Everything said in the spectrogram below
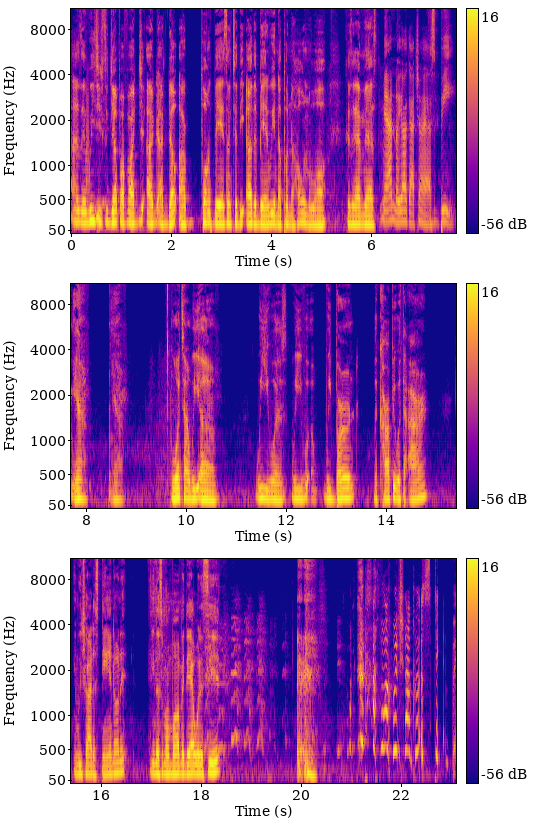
I said we used to jump off our our our, our bunk beds onto the other bed. We end up putting a hole in the wall because of that mess. Man, I know y'all got your ass beat. Yeah, yeah. One time we um we was we we burned the carpet with the iron, and we tried to stand on it. You know, so my mom and dad wouldn't see it. Why would y'all go stand there?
